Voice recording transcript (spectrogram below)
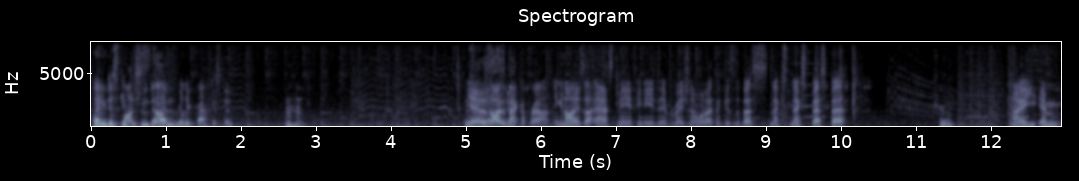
Planning to skip Launch this is means I hadn't really practiced it. Mhm. Yeah, there's always a backup route. You can always uh, ask me if you need information on what I think is the best next next best bet. True. I am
